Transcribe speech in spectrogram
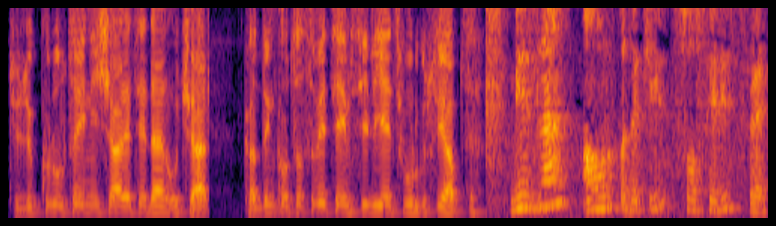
Tüzük kurultayını işaret eden Uçar, kadın kotası ve temsiliyet vurgusu yaptı. Bizler Avrupa'daki sosyalist ve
